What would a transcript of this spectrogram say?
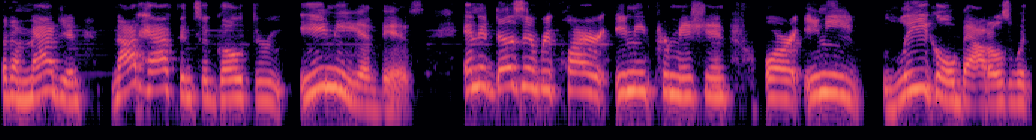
But imagine not having to go through any of this. And it doesn't require any permission or any legal battles with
